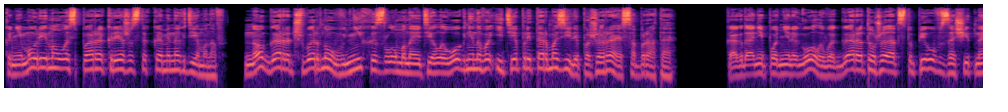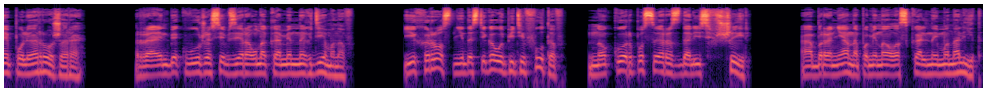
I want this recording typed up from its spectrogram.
К нему ринулась пара крежестых каменных демонов, но Гаррет швырнул в них изломанное тело Огненного, и те притормозили, пожирая собрата. Когда они подняли головы, Гаррет уже отступил в защитное поле Рожера. Райнбек в ужасе взирал на каменных демонов. Их рост не достигал и пяти футов, но корпусы раздались вширь, а броня напоминала скальный монолит.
